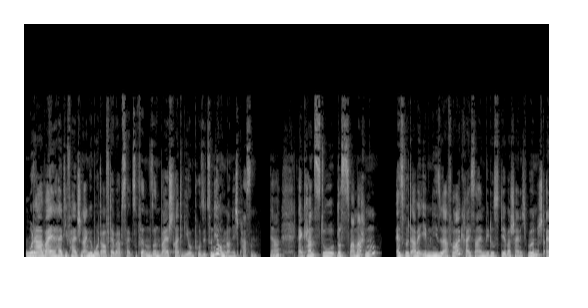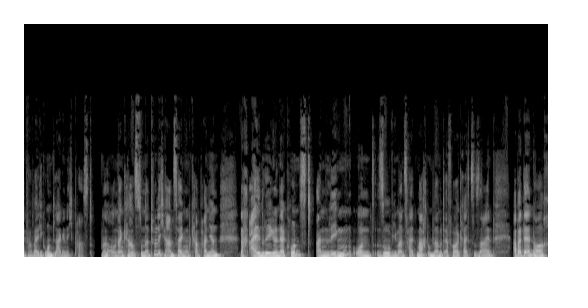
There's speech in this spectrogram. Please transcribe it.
Oder weil halt die falschen Angebote auf der Website zu finden sind, weil Strategie und Positionierung noch nicht passen. Ja, dann kannst du das zwar machen, es wird aber eben nie so erfolgreich sein, wie du es dir wahrscheinlich wünschst, einfach weil die Grundlage nicht passt. Ne? Und dann kannst du natürliche Anzeigen und Kampagnen nach allen Regeln der Kunst anlegen und so, wie man es halt macht, um damit erfolgreich zu sein. Aber dennoch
